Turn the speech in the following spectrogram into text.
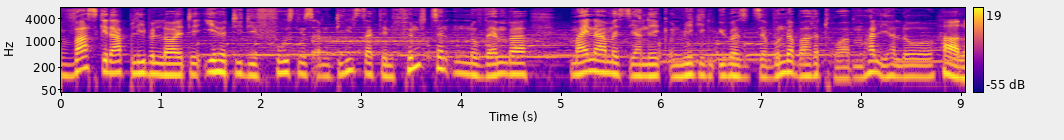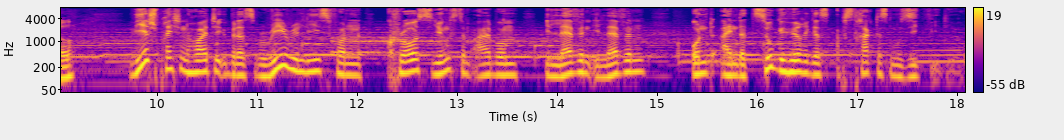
Was geht ab, liebe Leute? Ihr hört die Diffus News am Dienstag, den 15. November. Mein Name ist Yannick und mir gegenüber sitzt der wunderbare Torben. Halli, hallo. Hallo. Wir sprechen heute über das Re-Release von Crows jüngstem Album 1111 und ein dazugehöriges abstraktes Musikvideo.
